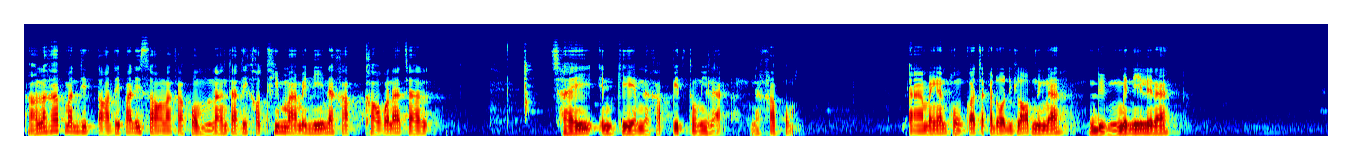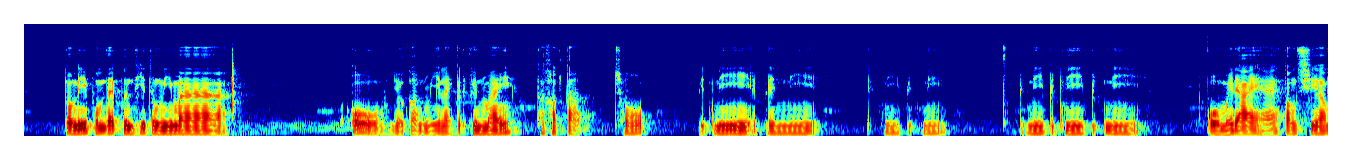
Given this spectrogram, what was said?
เอาละครับมันติดต่อที่พาร์ทที่สองแล้วครับผมหลังจากที่เขาทิมมาเม็ดนี้นะครับเขาก็น่าจะใช้เอ็นเกมนะครับ ปิดตรงนี้แหละนะครับผมอ่าไม่งั้นผมก็จะกระโดดอีกรอบนึงนะ ดึงเม็ดนี้เลยนะ ตรงนี้ผมได้พื้นที่ตรงนี้มา โอ้เดี๋ยวก่อนมีอะไรเกิดขึ้นไหมถ้าเขาตัดโชะปิดนี่เล่นนี่ปิดนี่ปิดนี่ปิดนี่ปิดนี่ปิดนี่ โอ้ไม่ได้แฮะ ต้องเชื่อม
